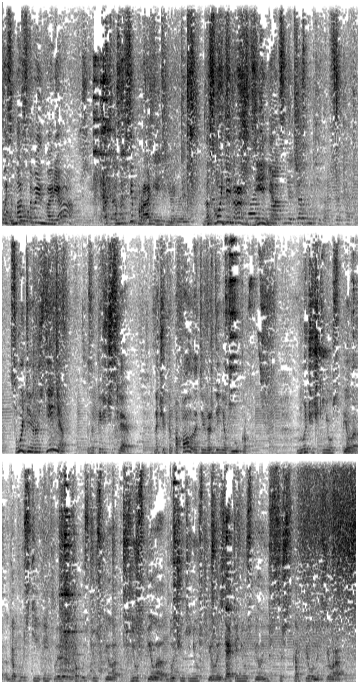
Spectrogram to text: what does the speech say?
18 января. Так что на все праздники, на свой день рождения. Свой день рождения перечисляю. Значит, попала на день рождения внуков. Внучечки не успела, Габуськи, и, э, Габуськи успела, не успела, доченьки не успела, зятя не успела, они все скорпионы все в раз.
